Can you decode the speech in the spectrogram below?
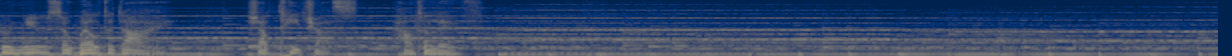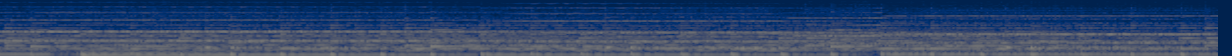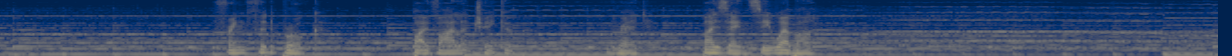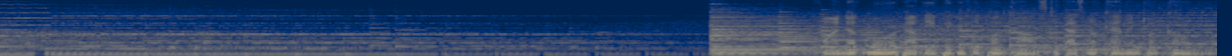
who knew so well to die, shall teach us how to live. Fringford Brook by Violet Jacob. Read by Zane C. Weber. Find out more about the Epigraphy podcast at thatsnotcanon.com.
